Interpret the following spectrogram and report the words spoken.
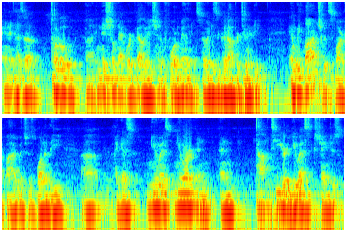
and it has a total uh, initial network valuation of 4 million, so it is a good opportunity. And we launched with SmartFi, which is one of the, uh, I guess, newest, newer and, and top tier US exchanges,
